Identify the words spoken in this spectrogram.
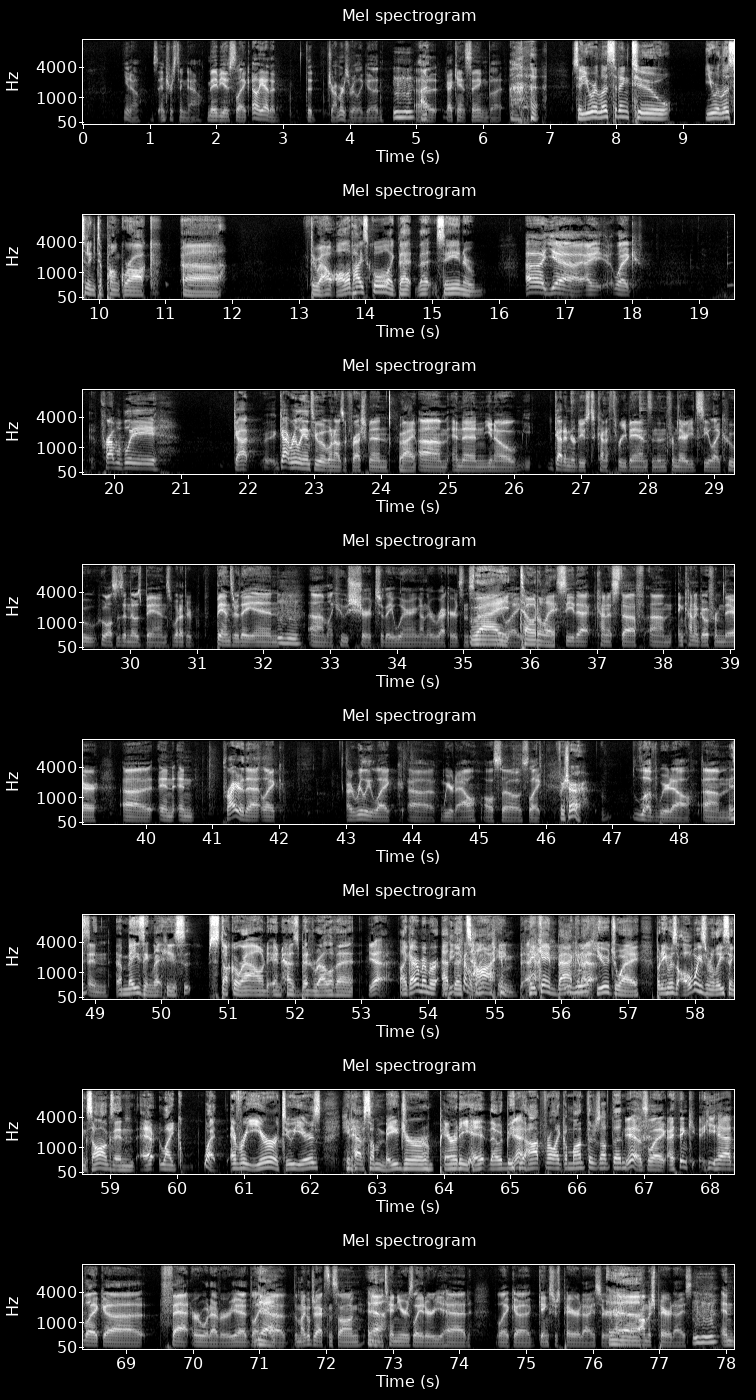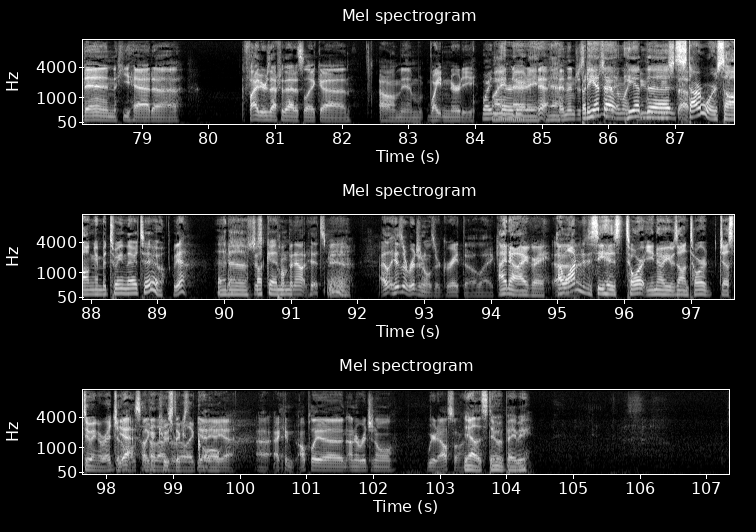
you know, it's interesting now. Maybe it's like, oh yeah, the the drummer's really good. Uh, I, can't sing, but So you were listening to you were listening to punk rock uh, throughout all of high school, like that that scene, or Uh, yeah, I like probably got got really into it when I was a freshman, Right. Um, and then you know got introduced to kind of three bands, and then from there you'd see like who who else is in those bands, what other bands are they in, Mm-hmm. um, like whose shirts are they wearing on their records and stuff. You, Right, like, totally. see that kind of stuff, um, and kind of go from there. Uh, and and prior to that, like I really like uh, Weird Al. Also, it's like For sure. loved Weird Al. Um, and amazing that he's stuck around and has been relevant. yeah, Like I remember at the kinda, like, time came he came back in a huge way, but he was always releasing songs and like what every year or two years he'd have some major parody hit that would be Yeah. hot for like a month or something. Yeah, it's like I think he had like uh Fat or whatever. He had like Yeah. uh, the Michael Jackson song, and Yeah. then ten years later he had like uh, Gangster's Paradise or Yeah. uh, Amish Paradise, and then he had uh five years after that it's like uh oh man, White and Nerdy. White, White and and nerdy. nerdy. Yeah, and then just but he had keeps that. having, like, he had new- the new. Star Wars song in between there too. Yeah, That uh, just fucking pumping out hits, man. Yeah. I, his originals are great though. Like I know, I agree. I Uh, wanted to see his tour. You know, he was on tour just doing originals. yeah, I like thought acoustics. really cool. Yeah, yeah, yeah. Uh, I can. I'll play a, an unoriginal Weird Al song. Yeah, let's do it, baby.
